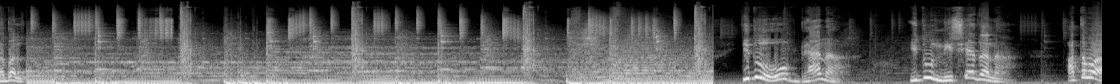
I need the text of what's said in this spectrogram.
ಡಬಲ್. ಇದು ಬ್ಯಾನ, ಇದು ನಿಷೇಧನ, ಅಥವಾ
